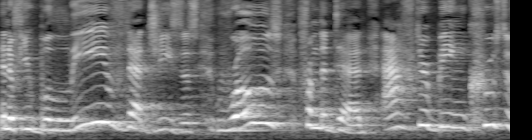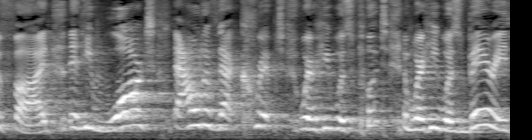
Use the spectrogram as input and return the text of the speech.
And if you believe that Jesus rose from the dead after being crucified and he walked out of that crypt where he was put and where he was buried,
